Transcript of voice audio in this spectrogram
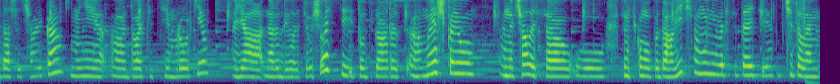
Даша Чайка, мені е, 27 років. Я народилася у Шості і тут зараз е, мешкаю. Навчалася у Сумському педагогічному університеті. Вчителем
